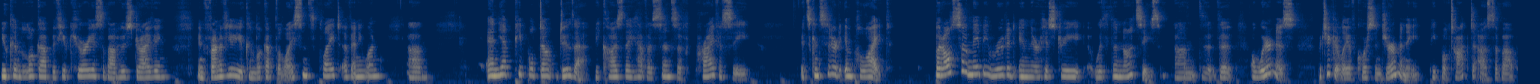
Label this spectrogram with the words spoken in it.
You can look up, if you're curious about who's driving in front of you, you can look up the license plate of anyone. Um, and yet people don't do that because they have a sense of privacy. It's considered impolite but also maybe rooted in their history with the Nazis. Um, the, the awareness, particularly, of course, in Germany, people talk to us about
